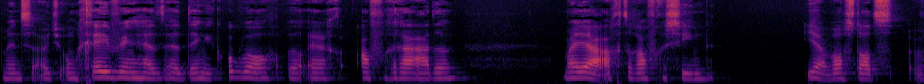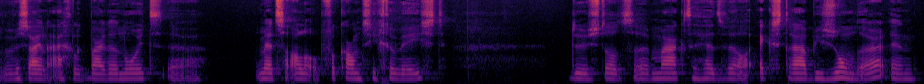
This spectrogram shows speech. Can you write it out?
mensen uit je omgeving het, het denk ik ook wel, wel erg afraden. Maar ja, achteraf gezien, ja, was dat. We zijn eigenlijk bijna nooit uh, met z'n allen op vakantie geweest. Dus dat uh, maakte het wel extra bijzonder. En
